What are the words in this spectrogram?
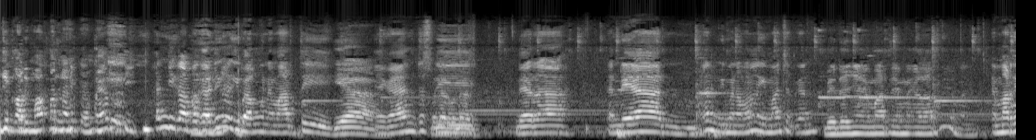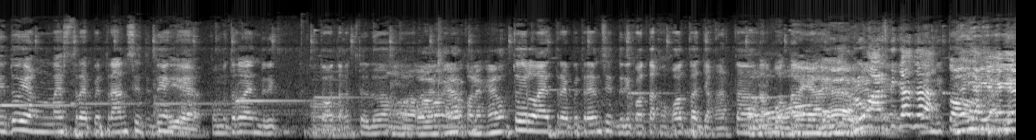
Anjing Kalimantan naik MRT. kan di Kelapa Gading lagi bangun MRT. Iya. Ya kan? Terus Benar, di benar. daerah Tendean kan di mana-mana lagi macet kan. Bedanya MRT sama LRT ya, Man? MRT itu yang mass rapid transit itu yang Iya. kayak komuter lain dari kota-kota kecil doang. Kalau yang L, kalau yang L Itu light rapid transit dari kota ke kota Jakarta. Kota- kota Oh, ya. iya. Lu ngerti kagak? Iya, iya, iya, iya, iya.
